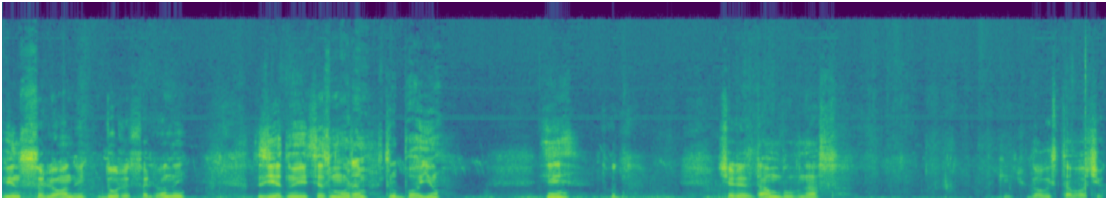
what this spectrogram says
він соляний, дуже соляний, з'єднується з морем трубою. І тут через дамбу в нас такий чудовий ставочок.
